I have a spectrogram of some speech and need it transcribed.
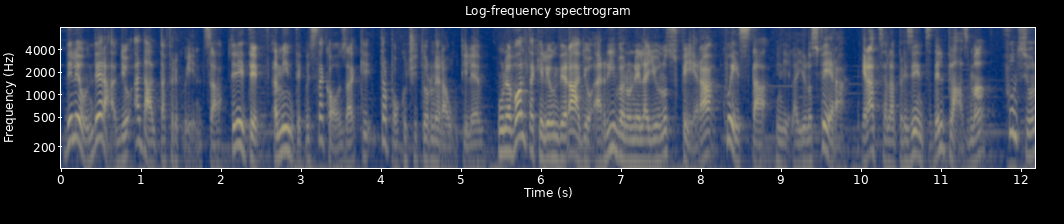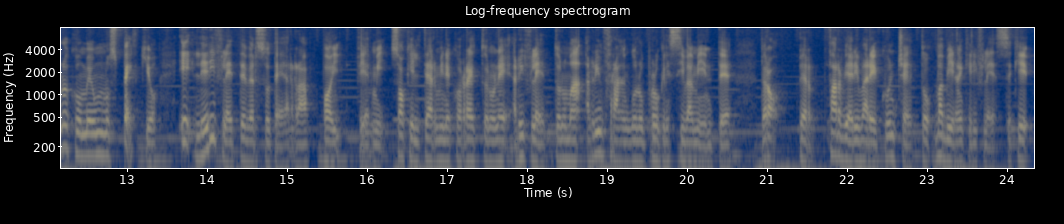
delle onde radio ad alta frequenza. Tenete a mente questa cosa che tra poco ci tornerà utile. Una volta che le onde radio arrivano nella ionosfera, questa, quindi la ionosfera, grazie alla presenza del plasma, funziona come uno specchio e le riflette verso terra. Poi, fermi, so che il termine corretto non è riflettono, ma rinfrangono progressivamente. Però per farvi arrivare il concetto va bene anche riflesse, che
